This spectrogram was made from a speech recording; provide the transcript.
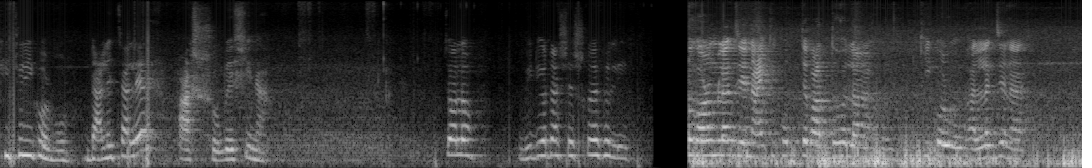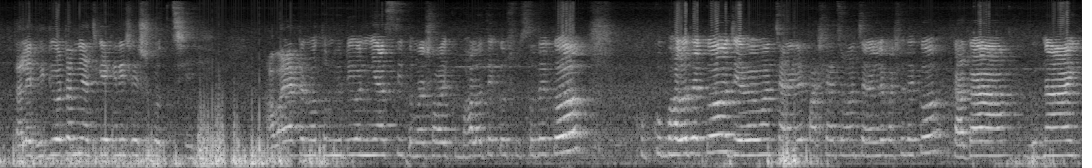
খিচুড়ি করব। ডালে চালে পাঁচশো, বেশি না। চলো, ভিডিওটা শেষ করে ফেলি। গরম লাগছে, নাইটি করতে বাধ্য হলাম এখন। কী করব, ভালো লাগছে না? তাহলে ভিডিওটা আমি আজকে এখানে শেষ করছি। আবার একটা নতুন ভিডিও নিয়ে আসছি। তোমরা সবাই খুব ভালো থেকো, সুস্থ থেকো, খুব খুব ভালো থেকো। যেভাবে আমার চ্যানেলের পাশে আছে, আমার চ্যানেলের পাশে থেকো। Tata, good night.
